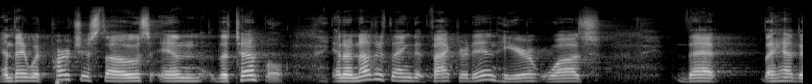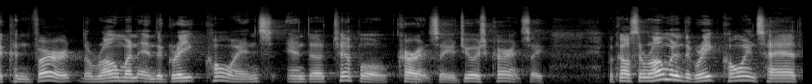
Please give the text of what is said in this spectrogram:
And they would purchase those in the temple. And another thing that factored in here was that they had to convert the Roman and the Greek coins into temple currency, a Jewish currency, because the Roman and the Greek coins had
